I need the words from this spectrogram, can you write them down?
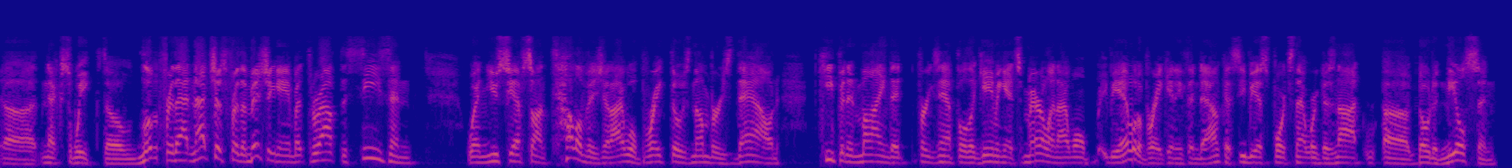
uh, next week. So look for that, not just for the Michigan game, but throughout the season when UCF's on television. I will break those numbers down. Keeping in mind that, for example, the game against Maryland, I won't be able to break anything down because CBS Sports Network does not uh, go to Nielsen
